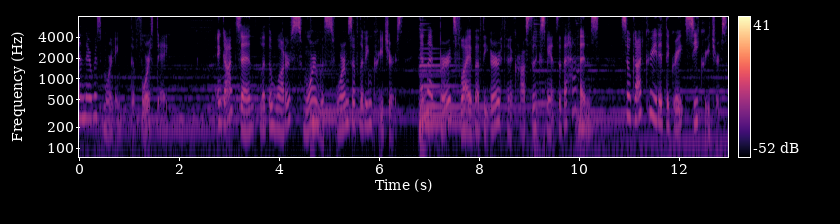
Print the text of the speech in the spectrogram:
and there was morning, the fourth day. And God said, Let the waters swarm with swarms of living creatures, and let birds fly above the earth and across the expanse of the heavens. So God created the great sea creatures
